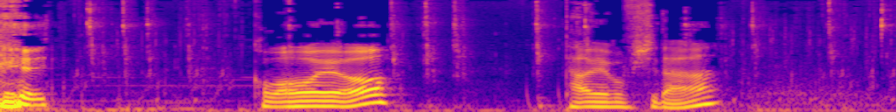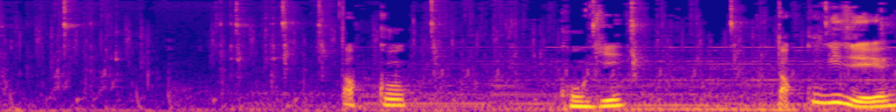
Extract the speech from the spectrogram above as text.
고마워요. 다음에 봅시다. 떡국, 고기, 떡국이지.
